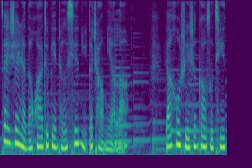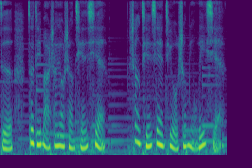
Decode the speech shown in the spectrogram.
再渲染的话就变成仙女的场面了。然后水生告诉妻子，自己马上要上前线，上前线就有生命危险。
